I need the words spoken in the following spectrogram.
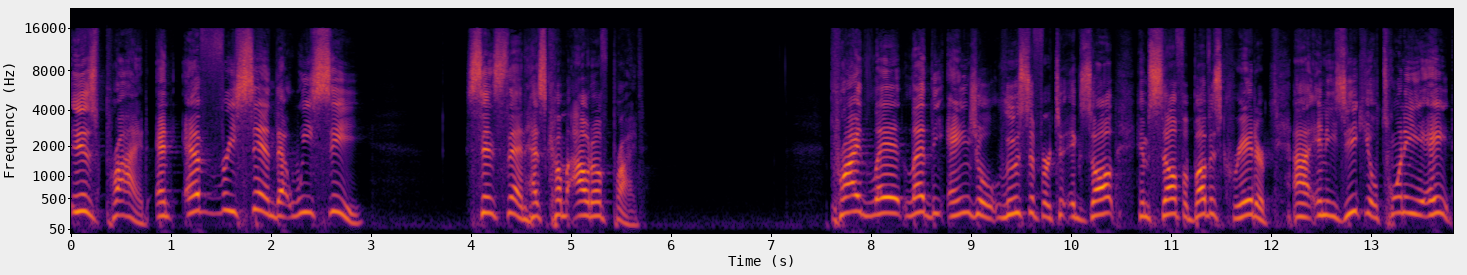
is pride. And every sin that we see since then has come out of pride. Pride led, led, the angel Lucifer to exalt himself above his creator. Uh, in Ezekiel 28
